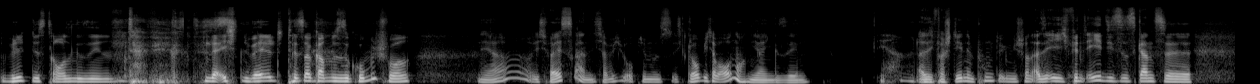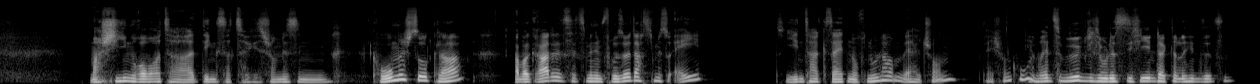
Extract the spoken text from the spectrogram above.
Wildnis draußen gesehen. In der echten Welt. Deshalb kam mir so komisch vor. Ja, ich weiß gar nicht. Habe ich überhaupt jemals, ich glaube, ich habe auch noch nie einen gesehen. Ja, Also ich verstehe den Punkt irgendwie schon. Also ich finde eh dieses ganze Maschinenroboter-Dings, das Zeug ist schon ein bisschen komisch so, klar. Aber gerade jetzt mit dem Friseur dachte ich mir so, ey, so jeden Tag Seiten auf Null haben, wäre halt schon, wäre schon cool. Meinst du wirklich, du würdest dich jeden Tag dann hinsetzen?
